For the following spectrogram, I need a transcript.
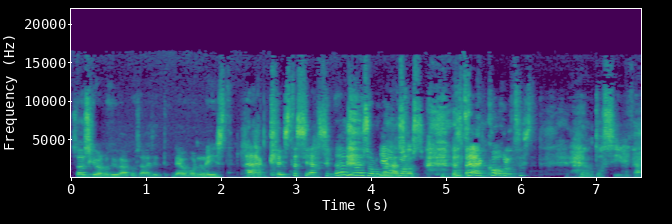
Se olisikin ollut hyvä, kun sä olisit neuvonut niistä lääkkeistä siellä. No, se olisi ollut vähän sos. Mitään koulutusta. Hän on tosi hyvä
